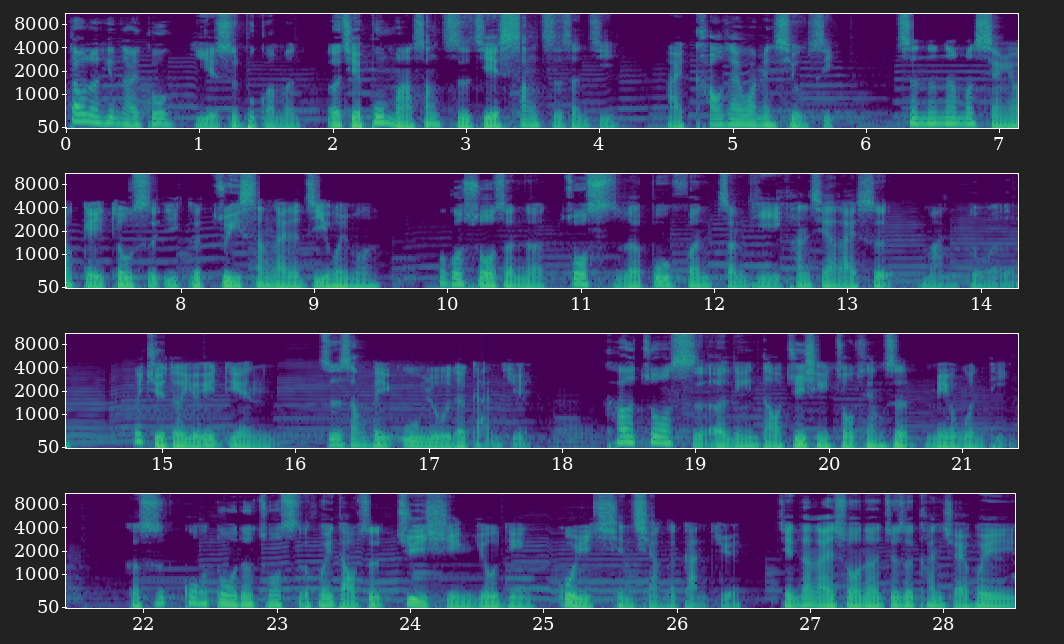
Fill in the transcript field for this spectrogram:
到了天台后也是不关门，而且不马上直接上直升机，还靠在外面休息。真的那么想要给宙斯一个追上来的机会吗？不过说真的，作死的部分整体看下来是蛮多的。会觉得有一点智商被侮辱的感觉，靠作死而领导剧情走向是没有问题，可是过多的作死会导致剧情有点过于牵强的感觉。简单来说呢，就是看起来会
